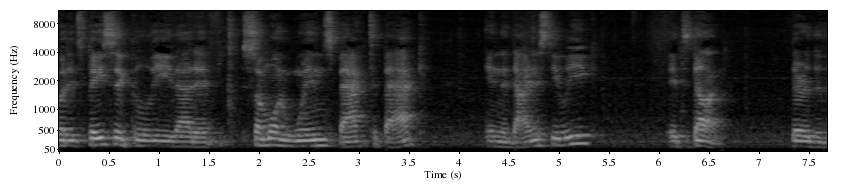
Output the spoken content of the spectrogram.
but it's basically that if someone wins back to back in the Dynasty League, it's done. They're the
